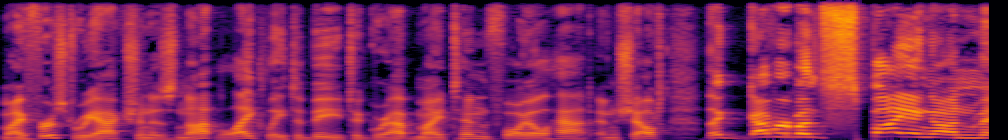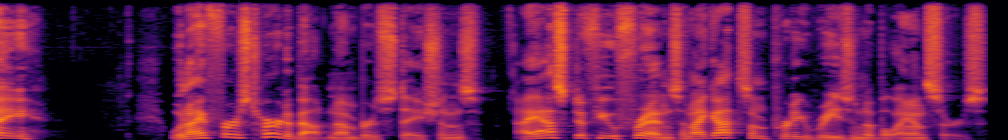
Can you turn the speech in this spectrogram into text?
my first reaction is not likely to be to grab my tinfoil hat and shout, The government's spying on me! When I first heard about numbers stations, I asked a few friends and I got some pretty reasonable answers.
